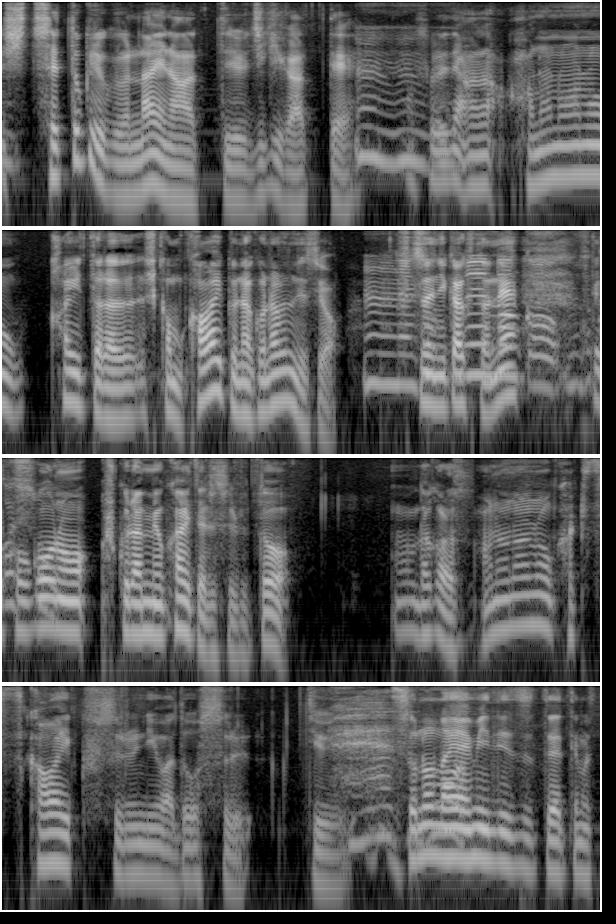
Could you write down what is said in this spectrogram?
う、し説得力がないなっていう時期があってう、んうんそれで穴鼻の穴を描いたらしかも可愛くなくなるんですよ。うん普通に描くとね。でここの膨らみを描いたりするとだから鼻の穴を描きつつ可愛くするにはどうするっていうその悩みでずっとやってます。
